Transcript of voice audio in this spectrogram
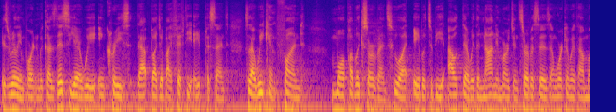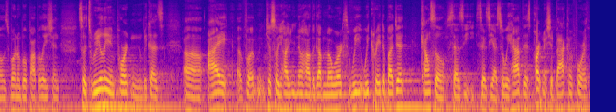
is really important because this year we increased that budget by 58% so that we can fund more public servants who are able to be out there with the non-emergent services and working with our most vulnerable population. So it's really important because uh, I, just so you know how the government works, we, we create a budget, council says, says yes. So we have this partnership back and forth,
